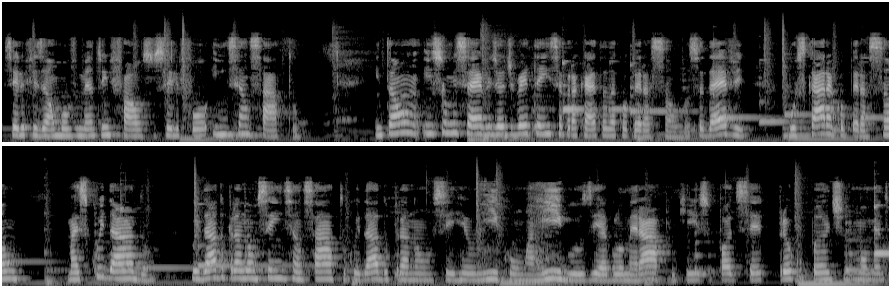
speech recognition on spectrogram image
se ele fizer um movimento em falso, se ele for insensato. Então, isso me serve de advertência para a carta da cooperação. Você deve buscar a cooperação, mas cuidado. Cuidado para não ser insensato, cuidado para não se reunir com amigos e aglomerar, porque isso pode ser preocupante num momento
